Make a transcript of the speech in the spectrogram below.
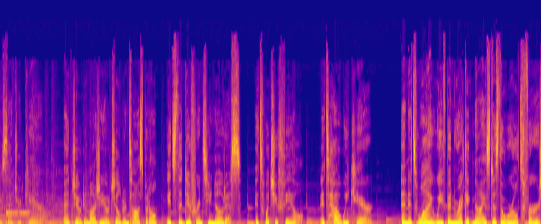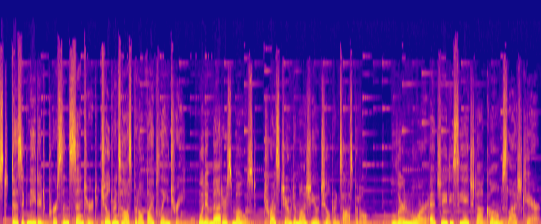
Family centered care. At Joe DiMaggio Children's Hospital, it's the difference you notice. It's what you feel. It's how we care. And it's why we've been recognized as the world's first designated person centered children's hospital by Planetree. When it matters most, trust Joe DiMaggio Children's Hospital. Learn more at jdch.com/care.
